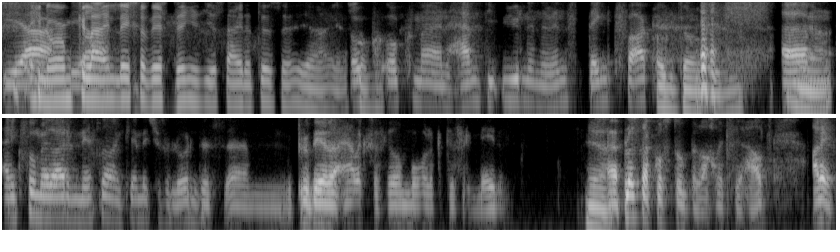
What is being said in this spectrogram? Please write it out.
Ja, Enorm klein lichtgewicht dingetje sta je ertussen. Ja, ja. Ook, ook een hemd die uren in de wind stinkt vaak. Ook dat, ja. Ehm. En ik voel me daar meestal een klein beetje verloren, dus ehm, ik probeer dat eigenlijk zoveel mogelijk te vermijden. ja. Eh, plus, dat kost ook belachelijk veel geld. Allee,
